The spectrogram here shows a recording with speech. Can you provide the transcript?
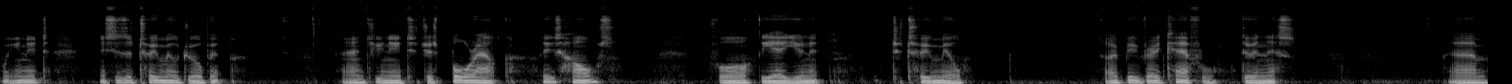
What you need, this is a 2 mil drill bit and you need to just bore out these holes for the air unit to 2 mil. So be very careful doing this. Um,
